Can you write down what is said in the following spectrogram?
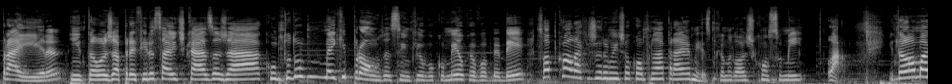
praeira, então eu já prefiro sair de casa já com tudo meio que pronto, assim, o que eu vou comer, o que eu vou beber. Só picolé que geralmente eu compro na praia mesmo, porque eu não gosto de consumir lá. Então é uma,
